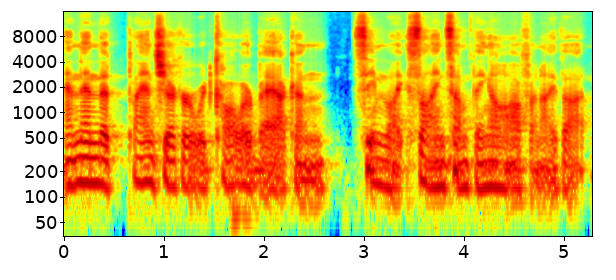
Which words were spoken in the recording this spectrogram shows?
And then the plan checker would call her back and seemed like sign something off. And I thought,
